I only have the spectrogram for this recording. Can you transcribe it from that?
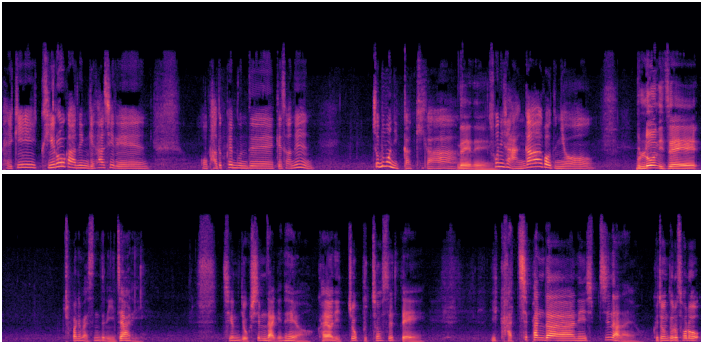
백이 귀로 가는 게 사실은 어, 바둑 팬 분들께서는 좁으니까 귀가 네네. 손이 잘 안 가거든요. 물론 이제 초반에 말씀드린 이 자리 지금 욕심 나긴 해요. 과연 이쪽 붙였을 때 이 가치 판단이 쉽진 않아요. 그 정도로 서로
